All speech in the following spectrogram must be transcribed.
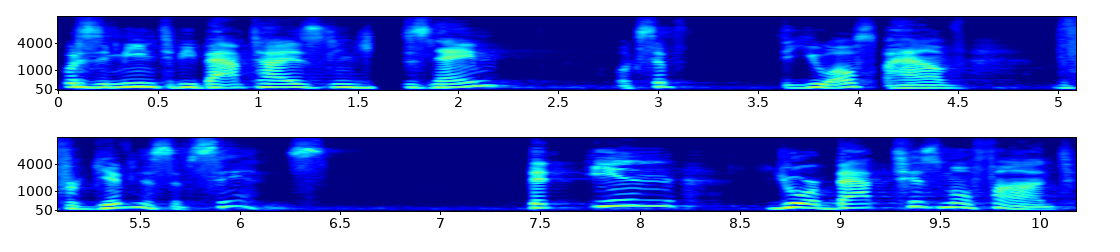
What does it mean to be baptized in Jesus' name? Well, except that you also have the forgiveness of sins. That in your baptismal font,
